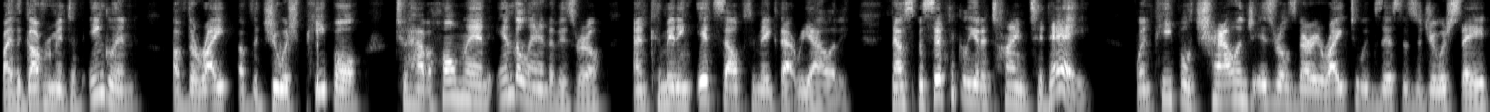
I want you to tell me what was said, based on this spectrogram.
by the government of England of the right of the Jewish people to have a homeland in the land of Israel and committing itself to make that reality. Now, specifically at a time today when people challenge Israel's very right to exist as a Jewish state,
